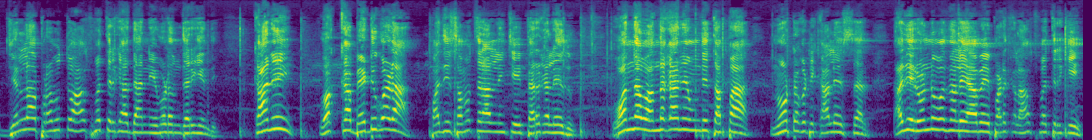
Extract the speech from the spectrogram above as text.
జిల్లా ప్రభుత్వ ఆసుపత్రిగా దాన్ని ఇవ్వడం జరిగింది. కానీ ఒక్క బెడ్ కూడా పది సంవత్సరాల నుంచి పెరగలేదు. వంద వందగానే ఉంది తప్ప నూట ఒకటి కాలేదు సార్. అది రెండు వందల యాభై పడకల ఆసుపత్రికి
